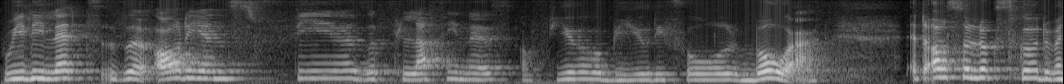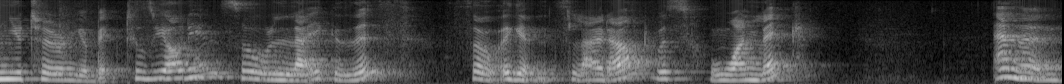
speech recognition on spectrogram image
Really let the audience feel the fluffiness of your beautiful boa. It also looks good when you turn your back to the audience, so like this. So again, slide out with one leg and then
